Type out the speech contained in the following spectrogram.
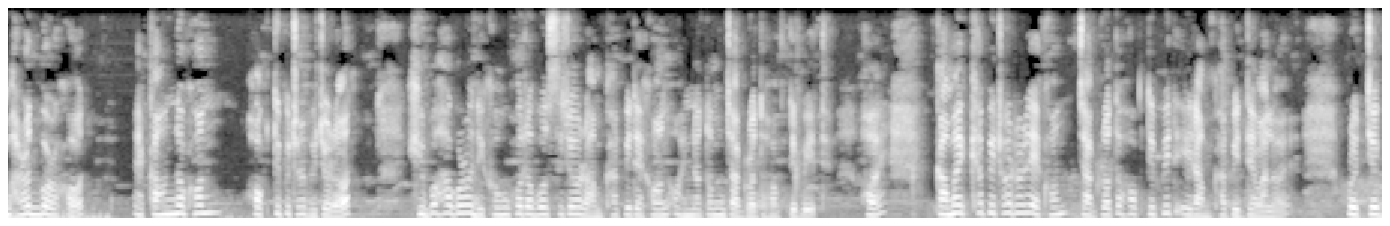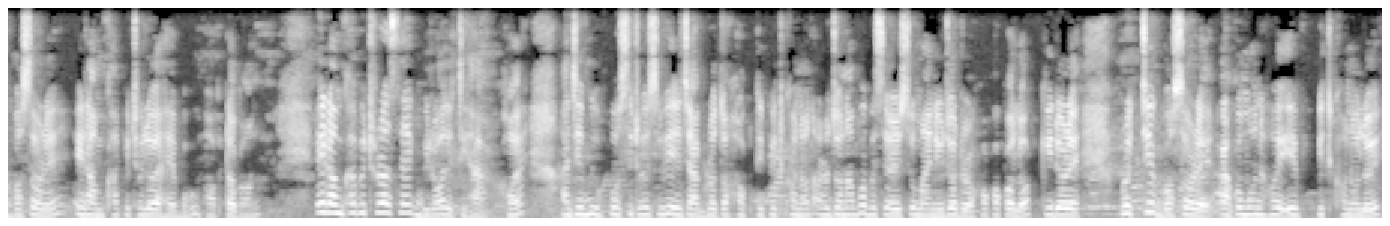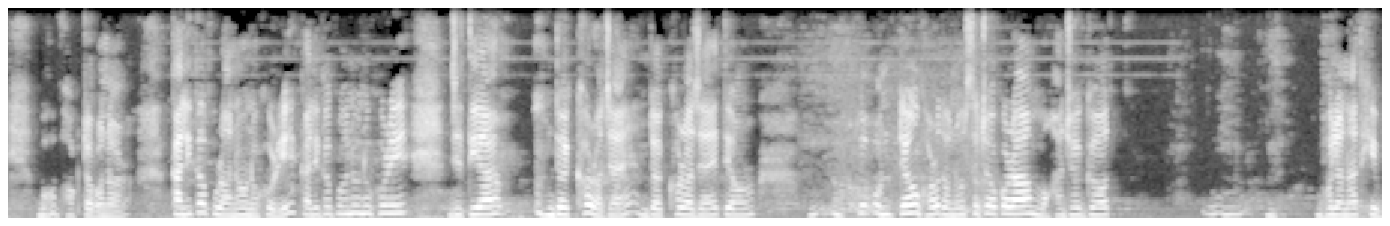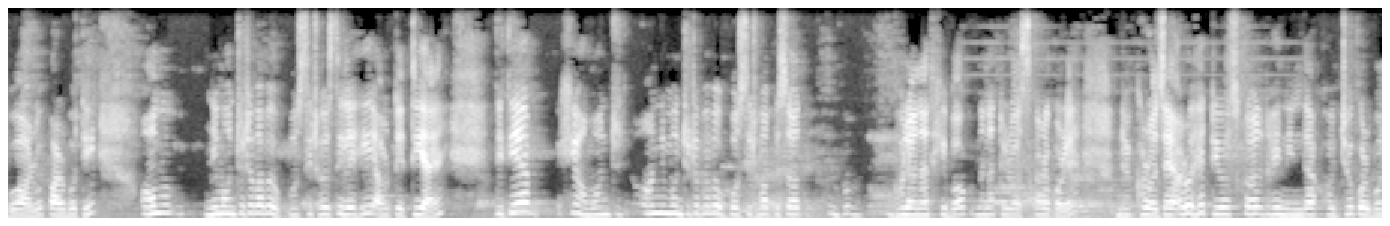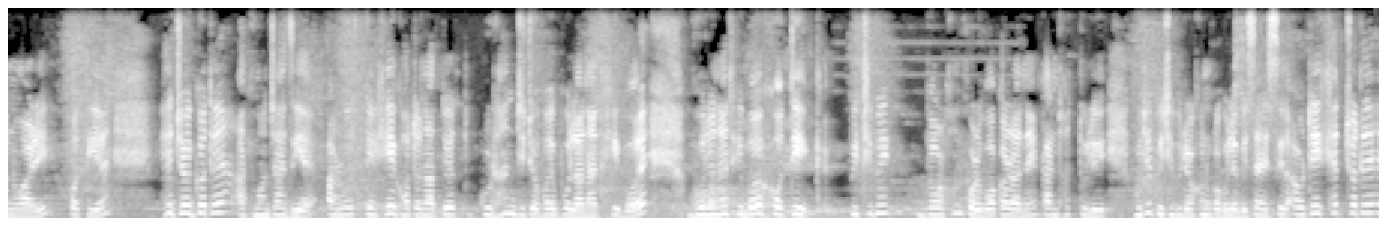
ভাৰতবৰ্ষত একাৱন্নখন শক্তিপীঠৰ ভিতৰত শিৱসাগৰৰ দিখৌমুখত অৱস্থিত ৰামখাপীঠ এখন অন্যতম জাগ্ৰত শক্তিপীঠ। হয় কামাখ্যা পীঠৰ দৰে এখন জাগ্ৰত শক্তিপীঠ এই ৰামখাপীঠ দেৱালয়। প্ৰত্যেক বছৰে এই ৰামখাপীঠলৈ আহে বহু ভক্তগণ। এই ৰামখাপীঠৰ আছে এক বিৰল ইতিহাস। হয় আজি আমি উপস্থিত হৈছোঁ এই জাগ্ৰত শক্তিপীঠখনত আৰু জনাব বিচাৰিছোঁ মাই নিউজৰ দৰ্শকসকলক কিদৰে প্ৰত্যেক বছৰে আগমন হয় এই পীঠখনলৈ বহু ভক্তগণৰ। কালিকা পুৰাণৰ অনুসৰি কালিকা পুৰাণৰ অনুসৰি যেতিয়া দক্ষ ৰজাই দক্ষ ৰজাই তেওঁৰ তেওঁৰ ঘৰত অনুষ্ঠিত কৰা মহাযজ্ঞত ভোলানাথ শিৱ আৰু পাৰ্বতী অনিমন্ত্ৰিতভাৱে উপস্থিত হৈছিলেহি আৰু তেতিয়াই তেতিয়া সেই অমন্ত্ৰিত অনিমন্ত্ৰিতভাৱে উপস্থিত হোৱাৰ পিছত ভোলানাথ শিৱক নানা তিৰস্কাৰ কৰে দক্ষ ৰজাই আৰু সেই তিৰস্কাৰ সেই নিন্দা সহ্য কৰিব নোৱাৰি সতীয়ে সেই যজ্ঞতে আত্মজা দিয়ে আৰু সেই ঘটনাটোত ক্ৰোধান্বিত হৈ ভোলানাথ শিৱই ভোলানাথ শিৱই সতীক পৃথিৱীক দৰ্শন কৰিবৰ কাৰণে কান্ধত তুলি গোটেই পৃথিৱী দৰ্শন কৰিবলৈ বিচাৰিছিল আৰু সেই ক্ষেত্ৰতে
